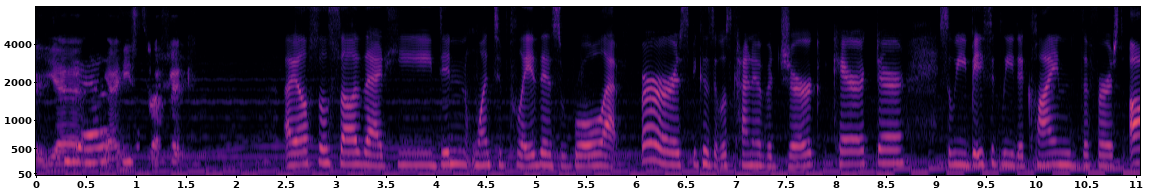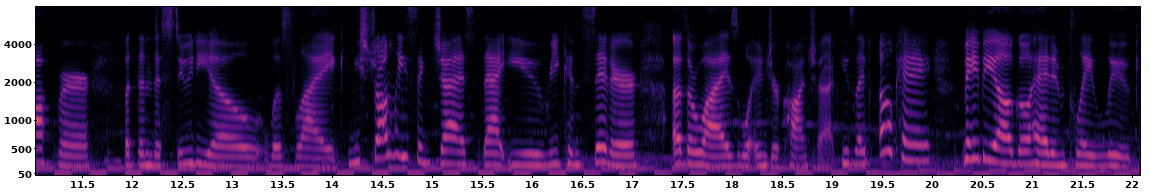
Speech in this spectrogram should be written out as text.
Yeah, Yeah. yeah, he's terrific. I also saw that he didn't want to play this role at first because it was kind of a jerk character. So he basically declined the first offer, but then the studio was like, We strongly suggest that you reconsider, otherwise, we'll end your contract. He's like, Okay, maybe I'll go ahead and play Luke.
